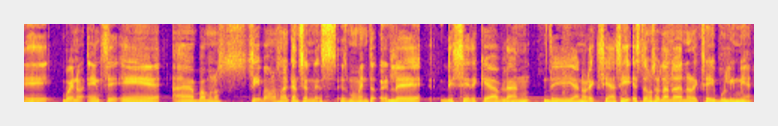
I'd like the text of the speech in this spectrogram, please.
Eh, bueno, en eh, ah, vámonos, sí, vámonos a una canción, es, es momento. Le dice, ¿de qué hablan? De anorexia, sí, estamos hablando de anorexia y bulimia,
